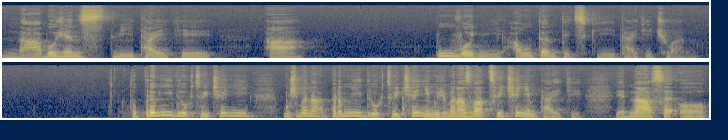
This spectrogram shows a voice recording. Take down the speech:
náboženství Tai Chi a původní, autentický Tai Chi Chuan. To první druh cvičení můžeme, na, první druh cvičení můžeme nazvat cvičením tajti. Jedná se o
